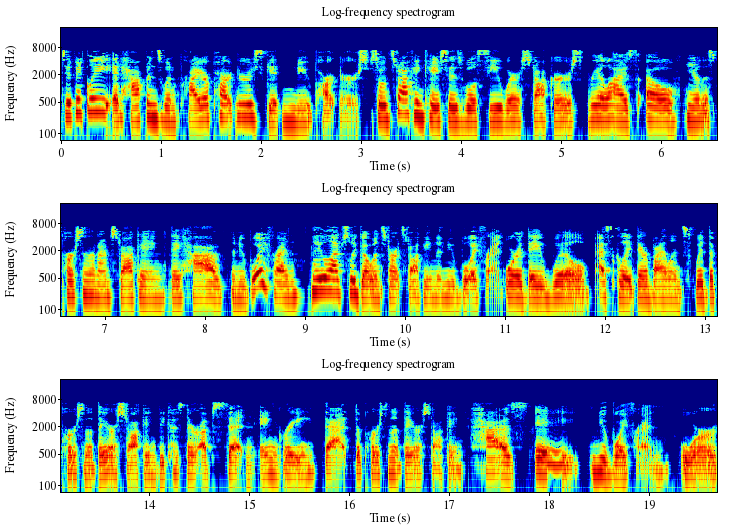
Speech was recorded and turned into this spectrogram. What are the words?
Typically, it happens when prior partners get new partners. So in stalking cases, we'll see where stalkers realize, oh, you know, this person that I'm stalking, they have a new boyfriend. They will actually go and start stalking the new boyfriend or they will escalate their violence with the person that they are stalking because they're upset and angry that the person that they are stalking has a new boyfriend or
